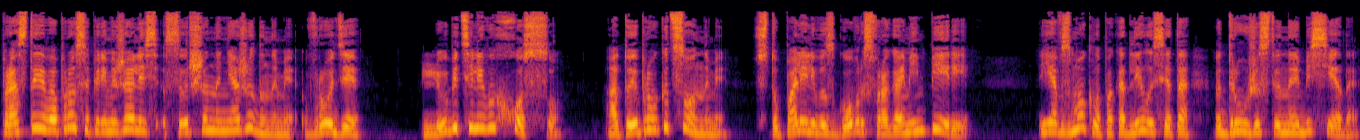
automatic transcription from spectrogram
Простые вопросы перемежались совершенно неожиданными, вроде «Любите ли вы Хоссу?» А то и провокационными. Вступали ли вы сговор с врагами Империи? Я взмокла, пока длилась эта дружественная беседа.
